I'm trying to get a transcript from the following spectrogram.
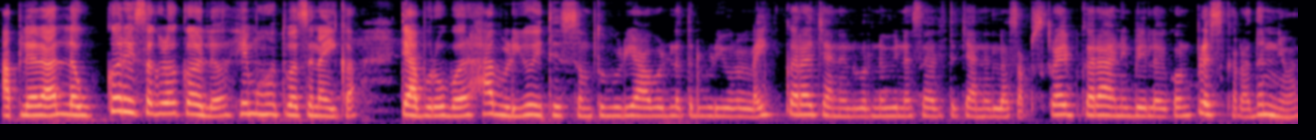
आपल्याला लवकर हे सगळं कळलं हे महत्त्वाचं नाही का? त्याबरोबर हा व्हिडिओ इथेच संपतो. व्हिडिओ आवडला तर व्हिडिओला लाईक करा. चॅनलवर नवीन असाल तर चॅनलला सबस्क्राईब करा आणि बेल आयकॉन प्रेस करा. धन्यवाद.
